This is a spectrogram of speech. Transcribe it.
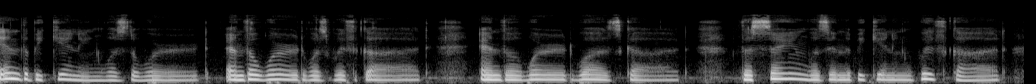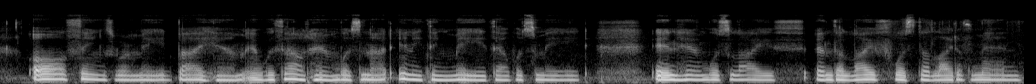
In the beginning was the Word, and the Word was with God, and the Word was God. The same was in the beginning with God. All things were made by him, and without him was not anything made that was made. In him was life, and the life was the light of men.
